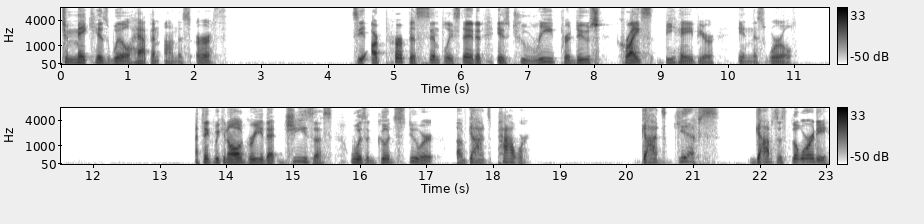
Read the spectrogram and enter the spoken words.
to make his will happen on this earth. See, our purpose, simply stated, is to reproduce Christ's behavior in this world. I think we can all agree that Jesus was a good steward of God's power, God's gifts, God's authority.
